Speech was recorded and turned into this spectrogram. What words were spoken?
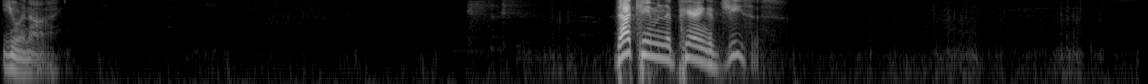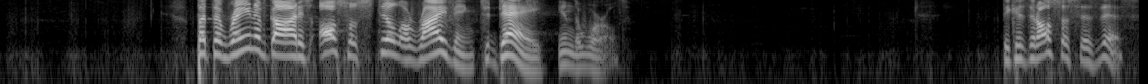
you and I. That came in the appearing of Jesus. But the reign of God is also still arriving today in the world. Because it also says this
